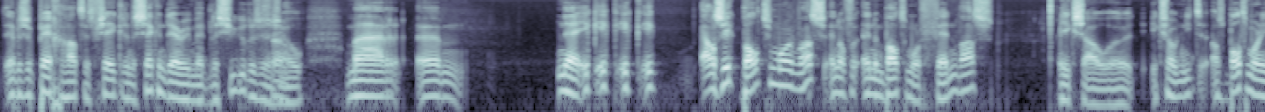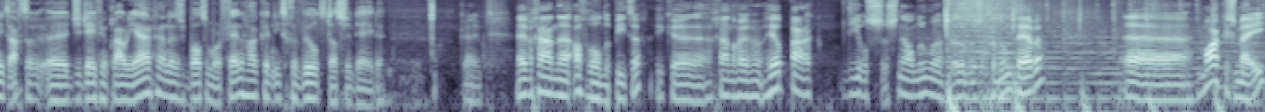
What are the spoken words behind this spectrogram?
hebben ze pech gehad, zeker in de secondary met blessures en zo. zo. Maar um, Nee, ik, ik, ik, ik, als ik Baltimore was en, of, en een Baltimore fan was, ik zou, uh, ik zou niet, als Baltimore niet achter uh, Jadavion Clowney aangaan en als Baltimore fan had ik het niet gewild dat ze deden. Oké, okay. hey, we gaan uh, afronden Pieter. Ik ga nog even een heel paar deals snel noemen zodat we ze genoemd hebben. Marcus May,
